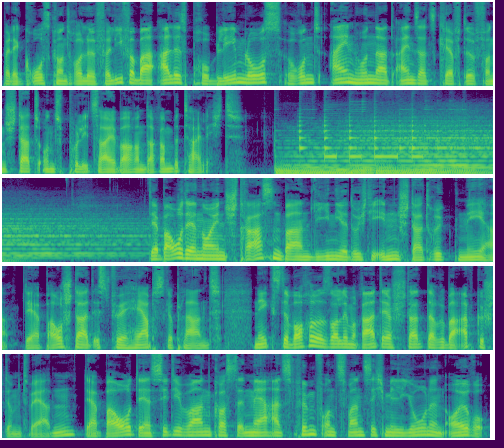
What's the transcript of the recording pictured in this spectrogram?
Bei der Großkontrolle verlief aber alles problemlos. Rund 100 Einsatzkräfte von Stadt und Polizei waren daran beteiligt. Der Bau der neuen Straßenbahnlinie durch die Innenstadt rückt näher. Der Baustart ist für Herbst geplant. Nächste Woche soll im Rat der Stadt darüber abgestimmt werden. Der Bau der Citybahn kostet mehr als 25 Millionen Euro.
